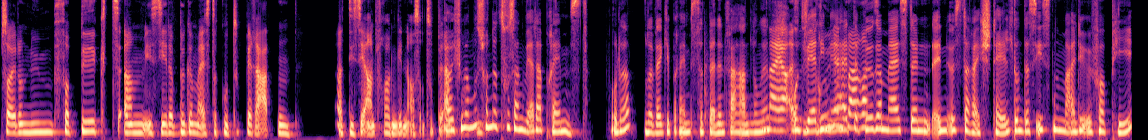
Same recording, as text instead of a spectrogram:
Pseudonym verbirgt, ähm, ist jeder Bürgermeister gut beraten, äh, diese Anfragen genauso zu beantworten. Aber ich finde, man muss schon dazu sagen, wer da bremst oder? Oder wer gebremst hat bei den Verhandlungen. Naja, also und wer die, die Mehrheit der Bürgermeister in, in, Österreich stellt. Und das ist nun mal die ÖVP.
